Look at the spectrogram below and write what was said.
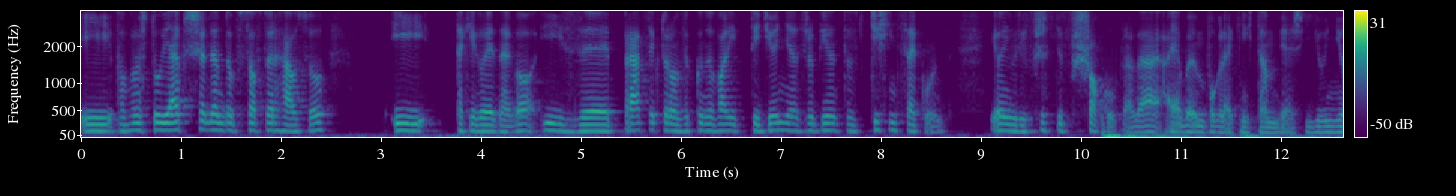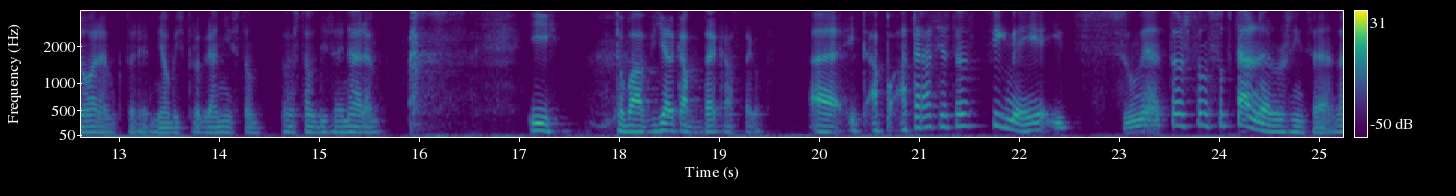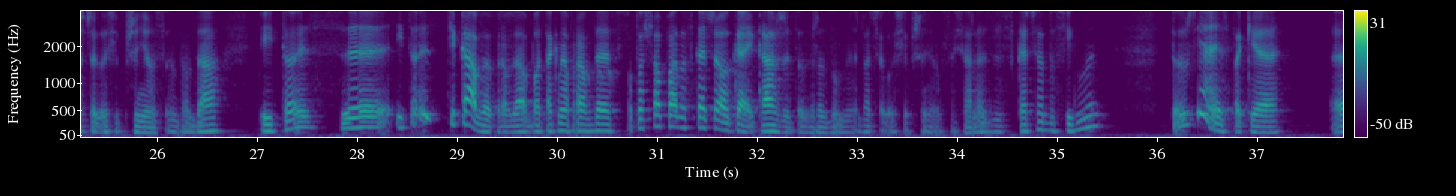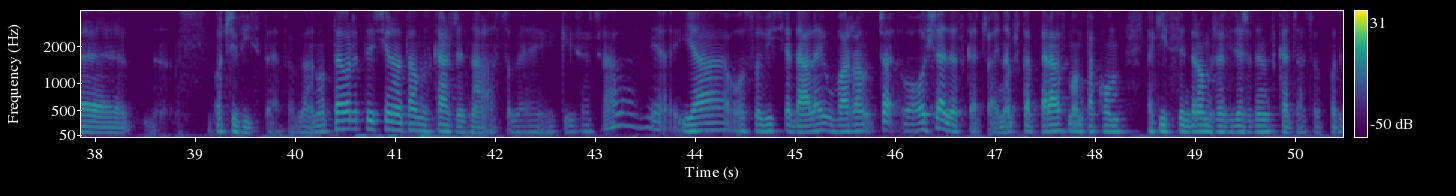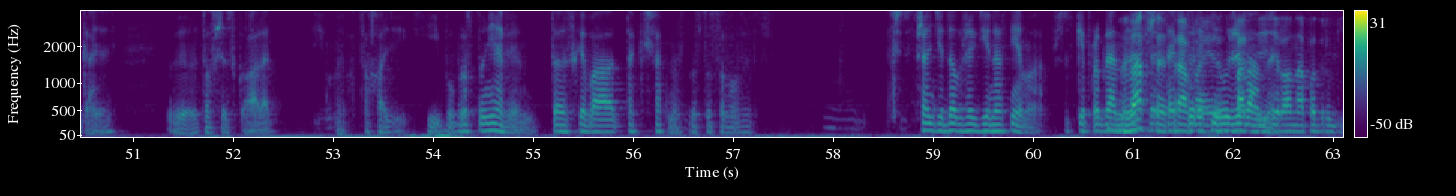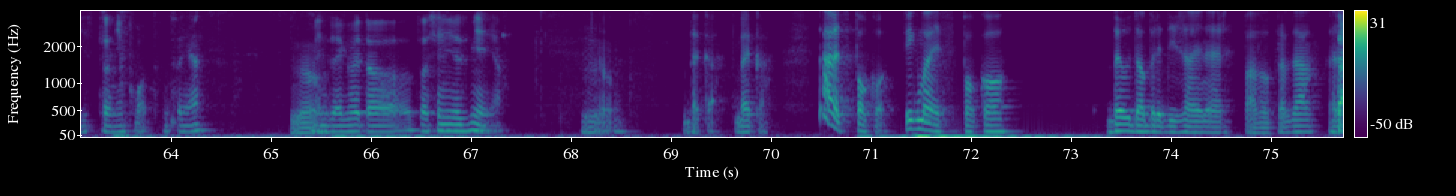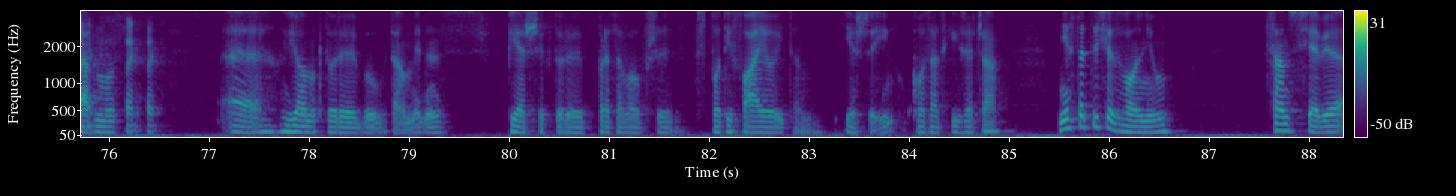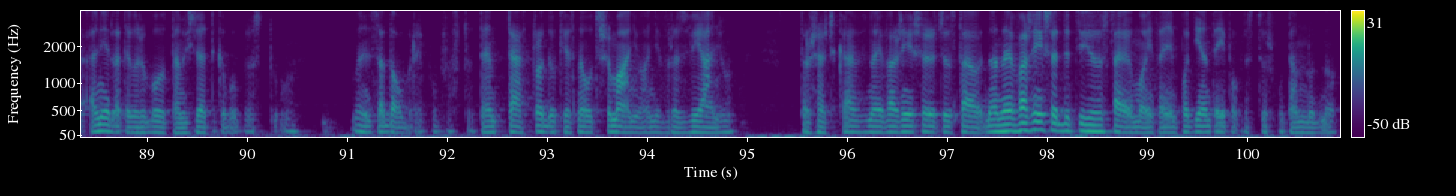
I po prostu ja przyszedłem do Software House'u i takiego jednego i z pracy, którą wykonywali tydzień, ja zrobiłem to w 10 sekund. I oni byli wszyscy w szoku, prawda? A ja byłem w ogóle jakimś tam, wiesz, juniorem, który miał być programistą, został designerem. I to była wielka beka z tego. E, a, teraz jestem w Figmie i, w sumie to już są subtelne różnice, dlaczego się przyniosłem, prawda? I to jest, e, i to jest ciekawe, prawda? Bo tak naprawdę z Photoshopa do Sketcha, ok, każdy to zrozumie, dlaczego się przyniosłeś, ale ze Sketcha do Figmy to już nie jest takie e, oczywiste, prawda? No teoretycznie no, tam każdy znalazł sobie jakieś rzeczy, ale ja, ja osobiście dalej uważam, o śledzę sketcha i na przykład teraz mam taką, taki syndrom, że widzę, że ten sketcha trzeba podganiać y, to wszystko, ale o co chodzi i po prostu nie wiem, to jest chyba tak świat nas dostosował, wszędzie dobrze, gdzie nas nie ma. Wszystkie programy Zawsze te, których nie używamy. bardziej zielona po drugiej stronie płotu, co nie? No. Więc jakby to, to się nie zmienia. No, beka, beka. No ale spoko. Figma jest spoko. Był dobry designer, Paweł, prawda? Tak, Erasmus. Tak, tak, tak. E, ziom, który był tam jeden z pierwszych, który pracował przy Spotify'u i tam jeszcze innych kozackich rzeczach. Niestety się zwolnił. Sam z siebie, ale nie dlatego, że było tam źle, tylko po prostu był za dobry po prostu. Ten, teraz produkt jest na utrzymaniu, a nie w rozwijaniu troszeczkę. Najważniejsze rzeczy zostały, no, najważniejsze decyzje zostały moim zdaniem podjęte i po prostu już mu tam nudno.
